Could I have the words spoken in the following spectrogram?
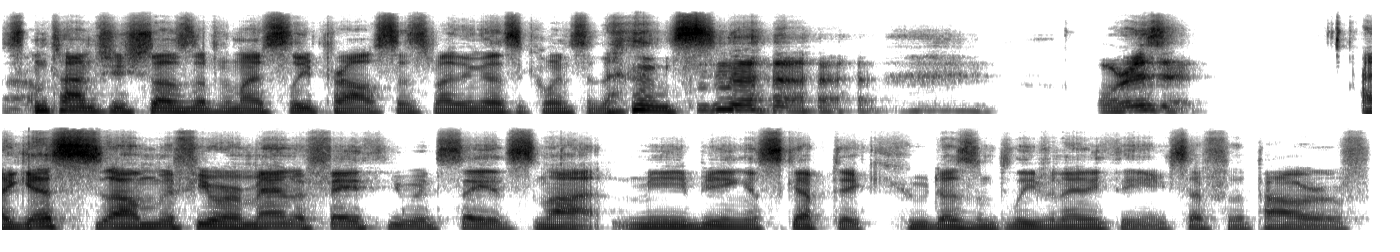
Oh. Sometimes she shows up in my sleep paralysis, but I think that's a coincidence. or is it? I guess um, if you were a man of faith, you would say it's not. Me being a skeptic who doesn't believe in anything except for the power of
